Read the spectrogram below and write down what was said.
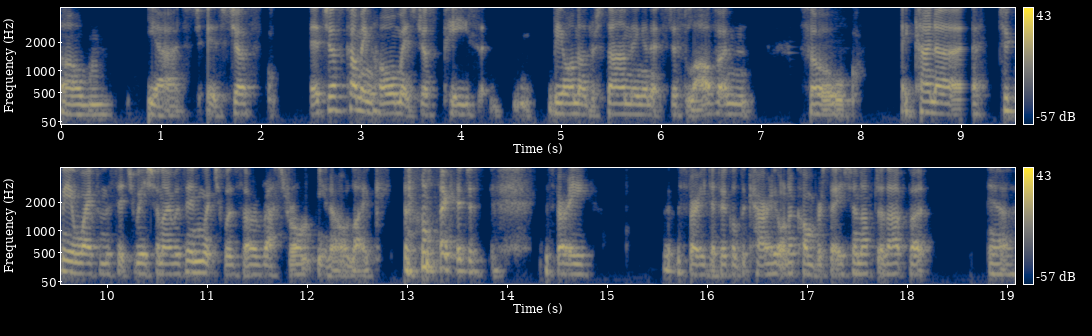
um, yeah, it's it's just it's just coming home. It's just peace beyond understanding, and it's just love. And so it kind of took me away from the situation I was in, which was a restaurant. You know, like like it just it's very it was very difficult to carry on a conversation after that. But yeah.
